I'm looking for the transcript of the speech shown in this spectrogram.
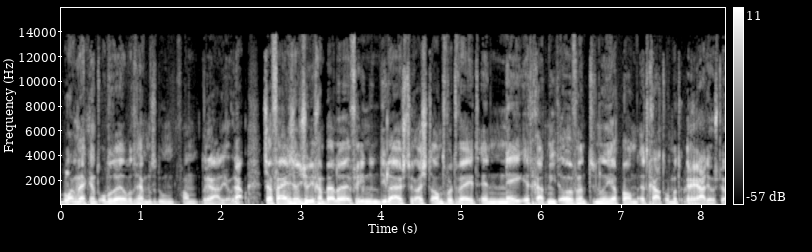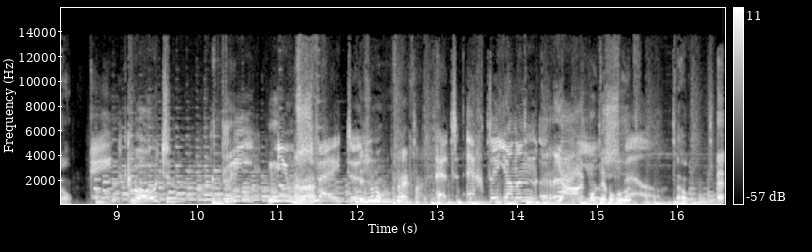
belangwekkend onderdeel wat wij moeten doen van de radio. Nou, het zou fijn zijn als jullie gaan bellen, vrienden die luisteren, als je het antwoord weet. En nee, het gaat niet over een tunnel in Japan, het gaat om het radiospel. Eén quote, drie nieuwsfeiten. Is er nog een? Het echte Jannen Ja, komt helemaal goed. Nou, Eh,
